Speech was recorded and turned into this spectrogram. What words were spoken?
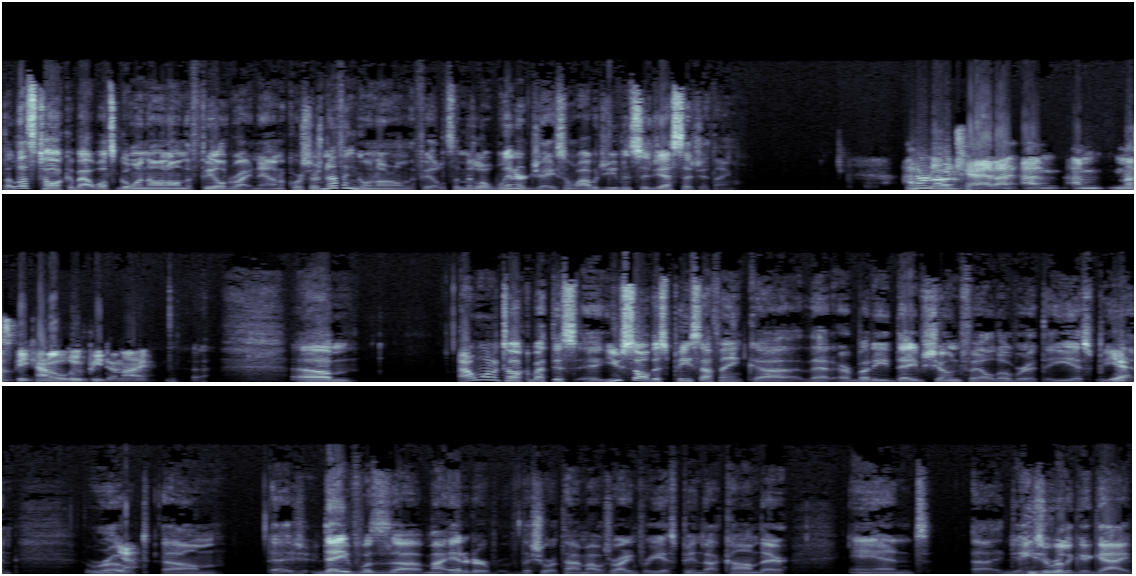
But let's talk about what's going on on the field right now. And of course, there's nothing going on on the field. It's the middle of winter, Jason. Why would you even suggest such a thing? I don't know, Chad. I, I'm I must be kind of loopy tonight. um, I want to talk about this. Uh, you saw this piece, I think, uh, that our buddy Dave Schoenfield over at the ESPN. Yeah wrote. Yeah. Um, uh, Dave was uh, my editor the short time I was writing for ESPN.com there, and uh, he's a really good guy.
